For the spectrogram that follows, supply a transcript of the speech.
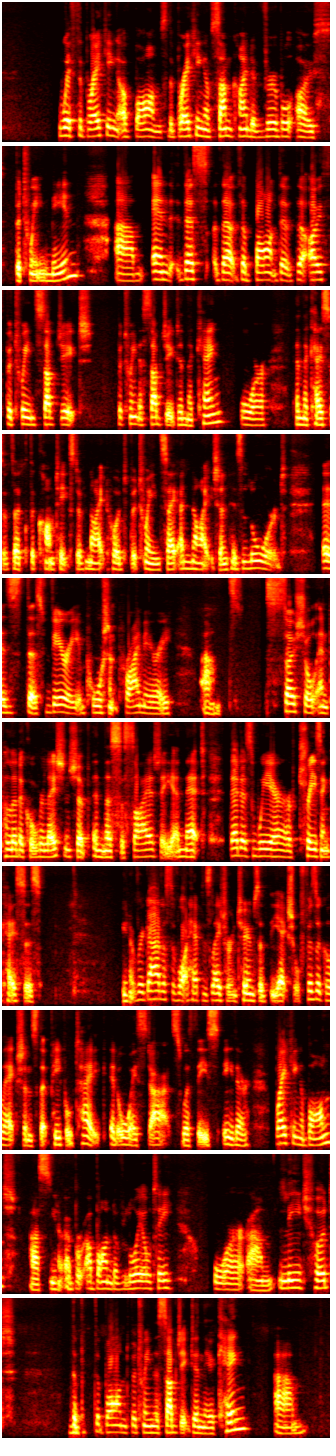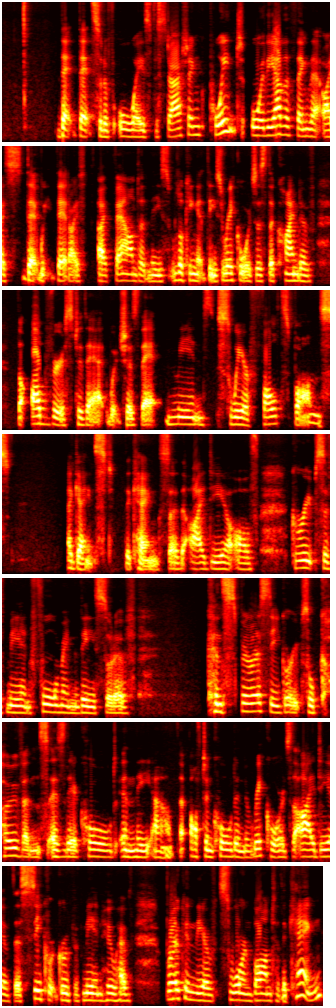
with the breaking of bonds, the breaking of some kind of verbal oath between men, um, and this the the bond the the oath between subject between a subject and the king, or in the case of the, the context of knighthood between, say, a knight and his lord, is this very important primary um, social and political relationship in this society, and that that is where treason cases. You know, regardless of what happens later in terms of the actual physical actions that people take, it always starts with these either breaking a bond, us, you know, a, a bond of loyalty, or um, liegehood, the, the bond between the subject and their king. Um, that that's sort of always the starting point. Or the other thing that I that we that I I found in these looking at these records is the kind of the obverse to that, which is that men swear false bonds against the king. So the idea of groups of men forming these sort of conspiracy groups or covens as they're called in the uh, often called in the records the idea of this secret group of men who have broken their sworn bond to the king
